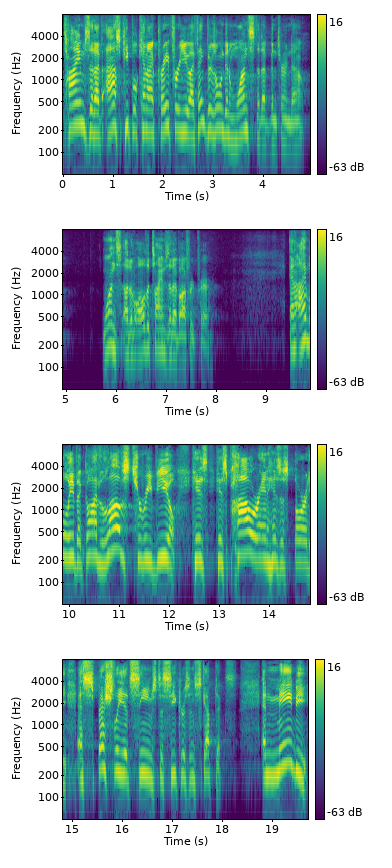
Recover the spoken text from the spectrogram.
times that I've asked people, Can I pray for you? I think there's only been once that I've been turned down. Once out of all the times that I've offered prayer. And I believe that God loves to reveal his, his power and his authority, especially it seems to seekers and skeptics. And maybe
